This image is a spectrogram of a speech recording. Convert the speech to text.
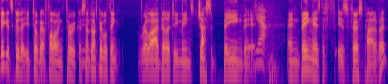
think it's good that you talk about following through because mm. sometimes people think reliability means just being there, Yeah. and being there is the f- is first part of it,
